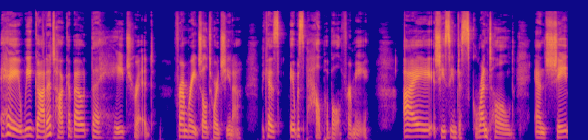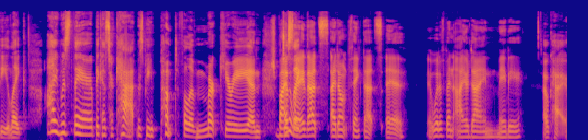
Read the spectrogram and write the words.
Hey, we gotta talk about the hatred from Rachel toward Scheana because it was palpable for me. I she seemed disgruntled and shady, like I was there because her cat was being pumped full of mercury and By the way, like- that's I don't think that's a it would have been iodine, maybe. okay.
